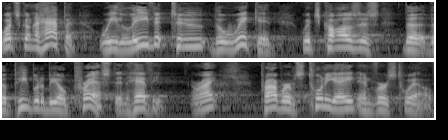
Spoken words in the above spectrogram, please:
what's going to happen? We leave it to the wicked, which causes the, the people to be oppressed and heavy. All right? Proverbs 28 and verse 12.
